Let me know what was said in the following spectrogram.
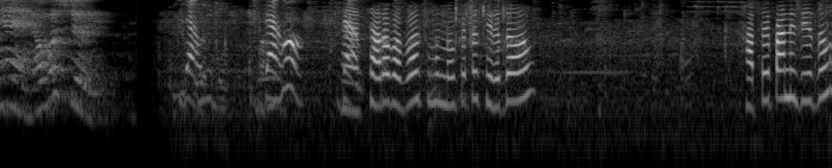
হ্যাঁ অবশ্যই। দাও দাও হ্যাঁ ছাড়ো বাবা তোমার নৌকাটা ছেড়ে দাও। হাতে পানি দিয়ে দাও।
